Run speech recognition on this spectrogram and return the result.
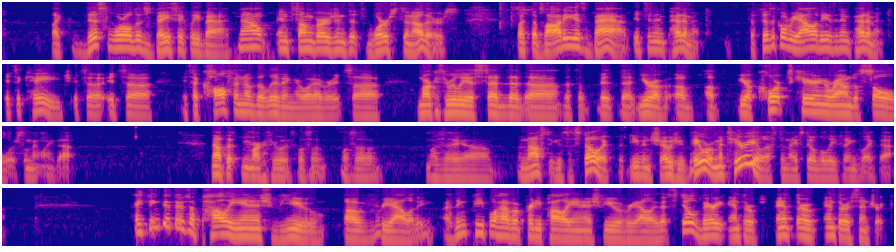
Like this world is basically bad. Now, in some versions, it's worse than others, but the body is bad. It's an impediment. The physical reality is an impediment. It's a cage. It's a it's a it's a coffin of the living or whatever. It's a Marcus Aurelius said that uh, that the, that you're a, a, a, you're a corpse carrying around a soul or something like that. Not that Marcus Aurelius was a was a was a, uh, a Gnostic, is a Stoic, but even shows you they were materialist and they still believe things like that. I think that there's a Pollyannish view of reality. I think people have a pretty Pollyannish view of reality that's still very anthrop- anthrocentric.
